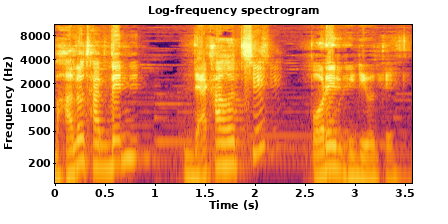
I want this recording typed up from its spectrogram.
ভালো থাকবেন। দেখা হচ্ছে পরের ভিডিওতে।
